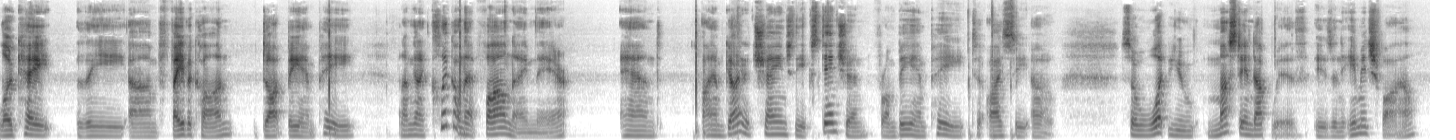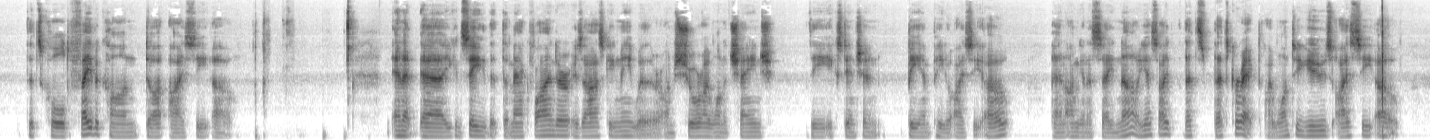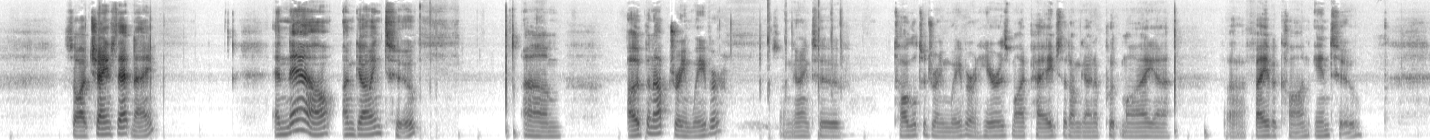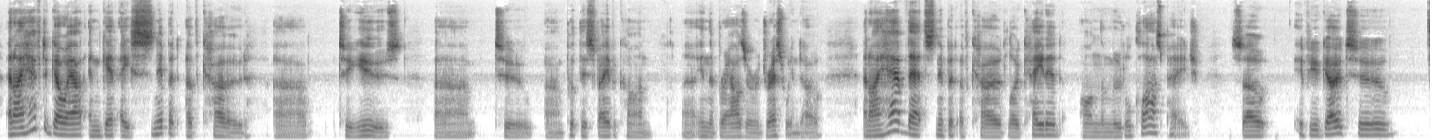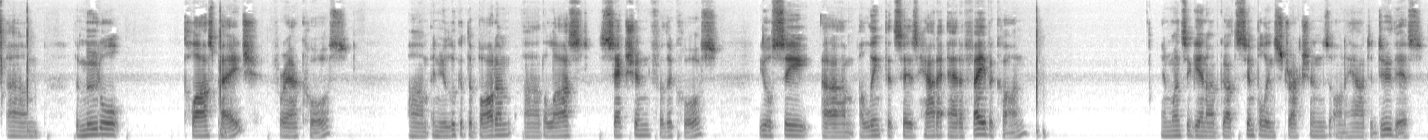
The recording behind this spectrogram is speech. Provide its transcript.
locate the um, favicon.bmp, and I'm going to click on that file name there, and I am going to change the extension from BMP to ICO. So what you must end up with is an image file that's called favicon.ico. And it, uh, you can see that the Mac Finder is asking me whether I'm sure I want to change the extension BMP to ICO. And I'm going to say no. Yes, I that's that's correct. I want to use ICO. So I've changed that name. And now I'm going to um, open up Dreamweaver. So I'm going to toggle to Dreamweaver, and here is my page that I'm going to put my uh, uh, favicon into. And I have to go out and get a snippet of code uh, to use um, to um, put this favicon uh, in the browser address window. And I have that snippet of code located on the Moodle class page. So if you go to um, the Moodle class page for our course, um, and you look at the bottom, uh, the last section for the course, you'll see um, a link that says how to add a favicon. And once again, I've got simple instructions on how to do this.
